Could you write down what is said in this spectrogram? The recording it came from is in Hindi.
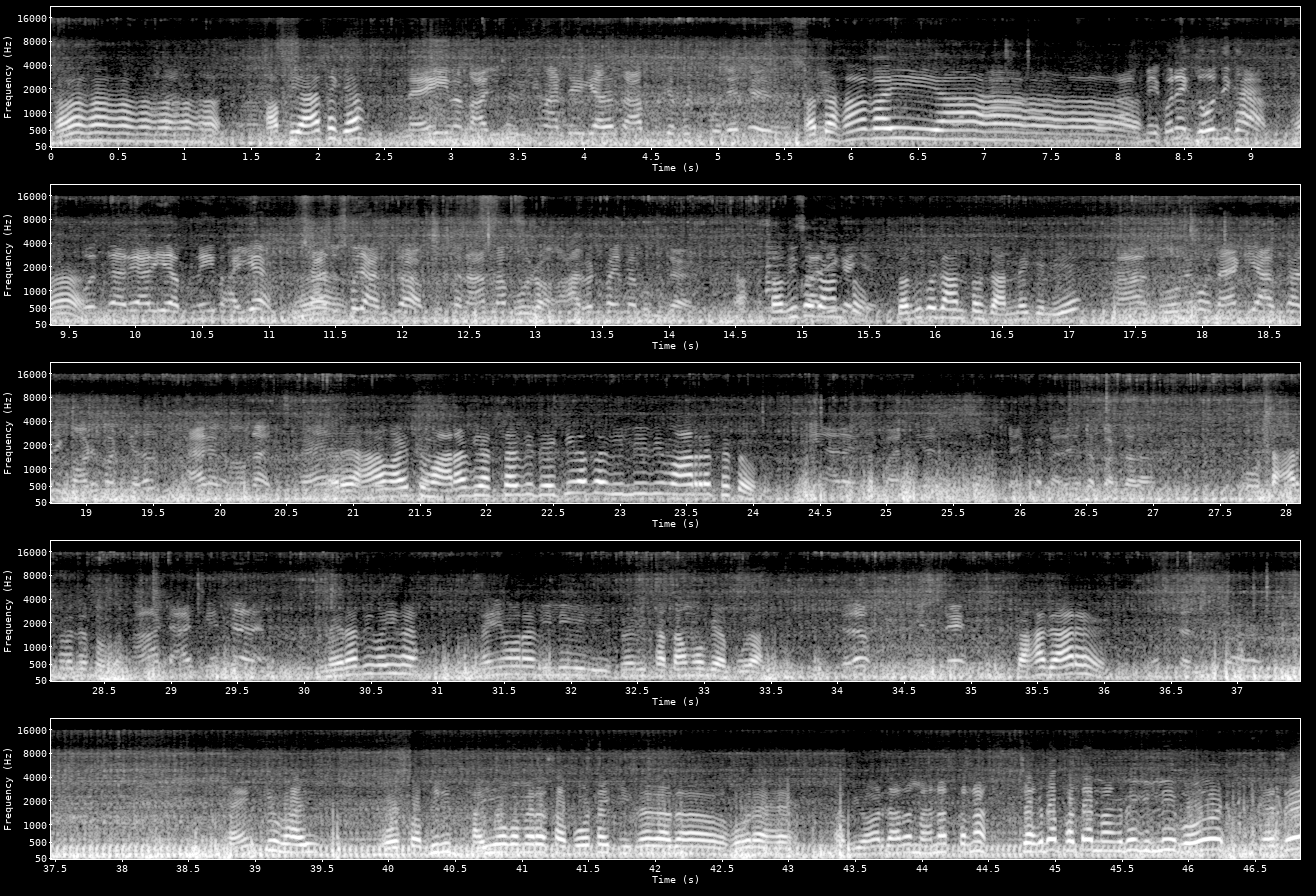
हाँ हाँ हाँ हाँ हाँ हाँ हाँ आप भी आए थे क्या नहीं मैं बाजू से विली मारते गया था तो आप मुझे कुछ बोले थे अच्छा हाँ भाई हाँ हाँ हाँ मेरे को ना एक दोस्त दिखा हाँ बोलते अरे यार ये अपने ही भाई है शायद उसको जानते हो आप उसका नाम मैं भूल रहा हूँ आर वन फाइव में घूमता है हाँ सभी को जानता हूँ सभी को जानता हूँ जानने के लिए हाँ तो मेरे को बताया कि आपका रिकॉर्ड रिकॉर्ड किया था तो दिखाया गया मामला अच्छा है अरे हाँ भाई तुम्हारा भी अच्छा भी देख रहा था विली भी मार रहे थे तो। नहीं आ रहा पहले जैसा था वो टायर की वजह से हाँ चेंज करा है। मेरा भी वही है नहीं हो रहा विली विली इसमें भी खत्म हो गया पूरा। चलो इससे कहाँ जा रहे हैं? थैंक यू भाई। वो सभी भाइयों का मेरा सपोर्ट है कितना ज़्यादा हो रहा है। अभी और ज़्यादा मेहनत करना। चकदे फटे नंगदे गिल्ली बोल। कैसे?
